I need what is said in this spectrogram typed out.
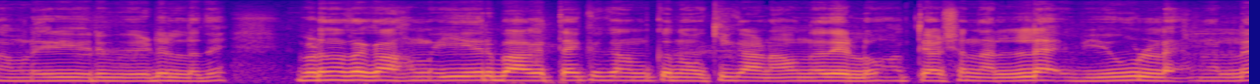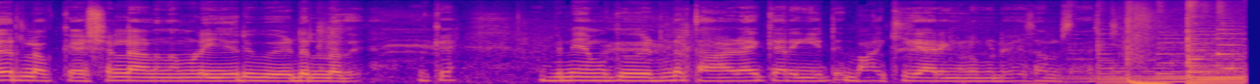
നമ്മുടെ ഈ ഒരു വീടുള്ളത്. ഇവിടെ നിന്നൊക്കെ ഈ ഒരു ഭാഗത്തേക്കൊക്കെ നമുക്ക് നോക്കി കാണാവുന്നതേ ഉള്ളൂ. അത്യാവശ്യം നല്ല വ്യൂ ഉള്ള നല്ലൊരു ലൊക്കേഷനിലാണ് നമ്മൾ ഈ ഒരു വീടുള്ളത്. ഓക്കെ പിന്നെ നമുക്ക് വീടിന്റെ താഴേക്ക് ഇറങ്ങിയിട്ട് ബാക്കി കാര്യങ്ങളും കൂടി സംസാരിക്കാം.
